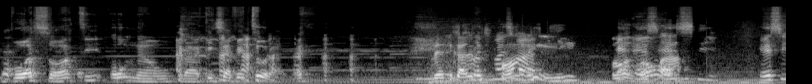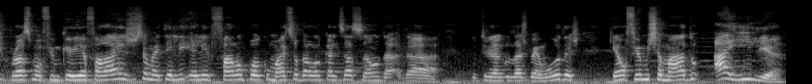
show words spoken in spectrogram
boa sorte ou não para quem se aventurar. Né? Nesse caso, eles podem ir. Vão esse, lá. Esse, esse, próximo filme que eu ia falar é justamente ele, ele fala um pouco mais sobre a localização da, da do Triângulo das Bermudas, que é um filme chamado A Ilha.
